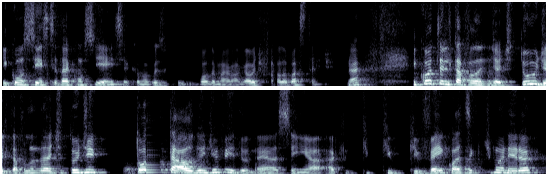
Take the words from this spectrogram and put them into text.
e consciência da consciência, que é uma coisa que o Valdemar Magaldi fala bastante, né? Enquanto ele está falando de atitude, ele está falando da atitude total do indivíduo, né? Assim, a, a que, que vem quase que de maneira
